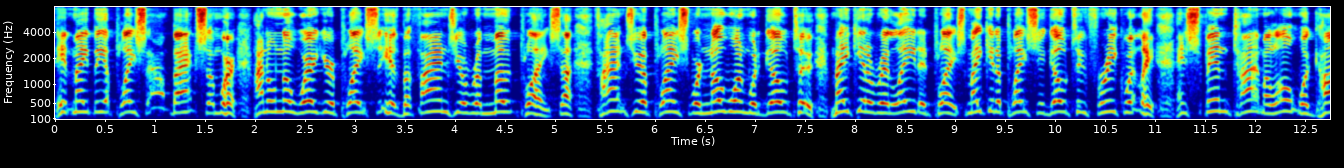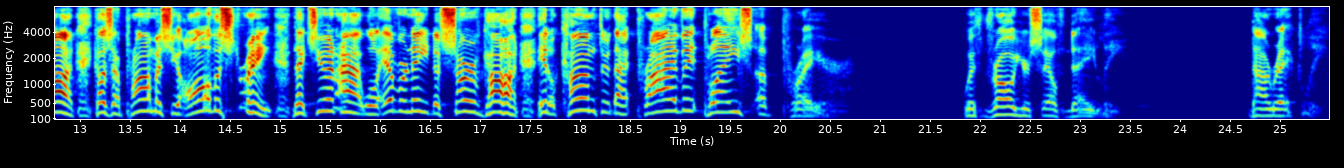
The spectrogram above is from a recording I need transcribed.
it may be a place out back somewhere. I don't know where your place is, but find you a remote place. Uh, find you a place where no one would go to. Make it a related place. Make it a place you go to frequently and spend time alone with God. Because I promise you, all the strength that you and I will ever need to serve God, it'll come through that private place of prayer. Withdraw yourself daily, directly.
